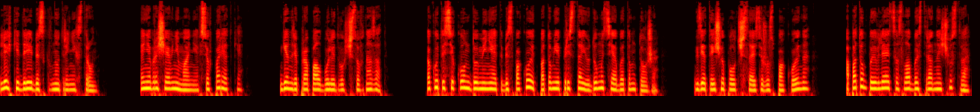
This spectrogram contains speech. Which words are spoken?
Легкий дребезг внутренних струн. Я не обращаю внимания, все в порядке. Генри пропал более двух часов назад. Какую-то секунду меня это беспокоит, потом я перестаю думать и об этом тоже. Где-то еще полчаса я сижу спокойно, а потом появляется слабое странное чувство,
